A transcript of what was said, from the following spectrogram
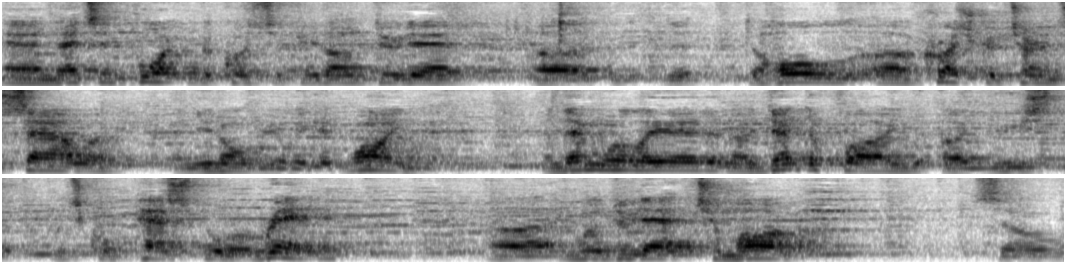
And that's important because if you don't do that, uh, the, the whole uh, crush could turn sour and you don't really get wine then. And then we'll add an identified uh, yeast, what's called Pasteur Red, and we'll do that tomorrow. So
